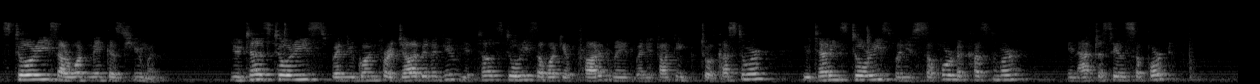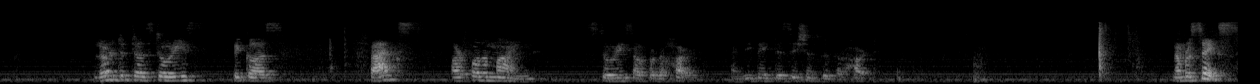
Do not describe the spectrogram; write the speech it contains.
Stories are what make us human. You tell stories when you're going for a job interview. You tell stories about your product when you're talking to a customer. You're telling stories when you support a customer in after-sales support. Learn to tell stories because facts are for the mind, stories are for the heart, and we make decisions with our heart. Number six,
